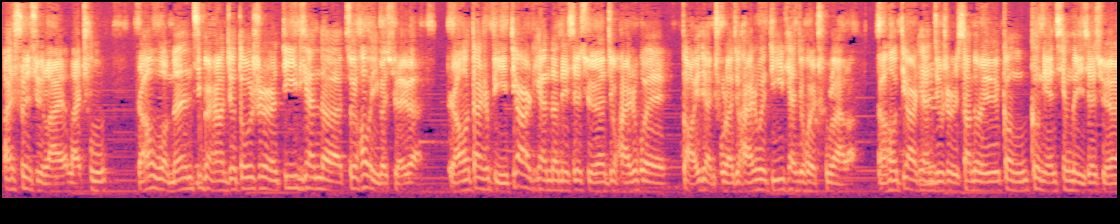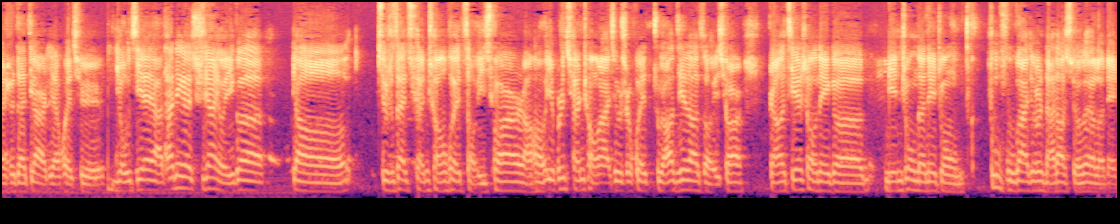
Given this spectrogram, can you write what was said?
按顺序来来出。然后我们基本上就都是第一天的最后一个学院，然后但是比第二天的那些学院就还是会早一点出来，就还是会第一天就会出来了。然后第二天就是相对于更更年轻的一些学院是在第二天会去游街呀、它那个实际上有一个要就是在全城会走一圈儿，然后也不是全城啊，就是会主要街道走一圈儿，然后接受那个民众的那种祝福吧，就是拿到学位了那。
